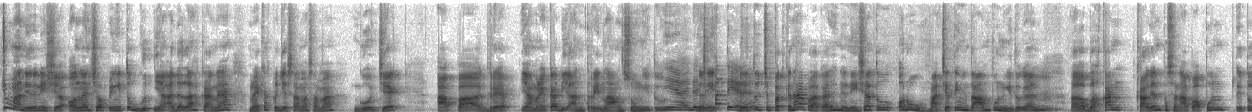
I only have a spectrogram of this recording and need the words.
cuman di Indonesia online shopping itu goodnya adalah karena mereka kerjasama sama Gojek apa Grab yang mereka dianterin langsung gitu. Iya, dan cepet it- ya. Dan itu cepat kenapa? Karena Indonesia tuh, aduh macetnya minta ampun gitu kan. Hmm. Eh, bahkan kalian pesan apa pun itu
